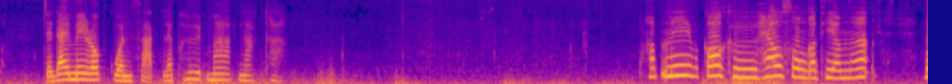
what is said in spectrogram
ๆ จะได้ไม่รบกวนสัตว์และพืชมากนักค่ะ ครับนี่ก็คือแห้วทรงกระเทียมนะ บ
